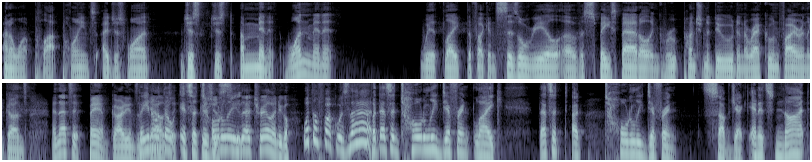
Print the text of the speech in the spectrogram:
I don't want plot points. I just want just just a minute, one minute with like the fucking sizzle reel of a space battle and Groot punching a dude and a raccoon firing the guns. And that's it. Bam! Guardians of the. But you know what, though? It's a 'Cause you'll totally- see that trailer and you go, "What the fuck was that?" But that's a totally different like that's a a totally different subject and it's not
